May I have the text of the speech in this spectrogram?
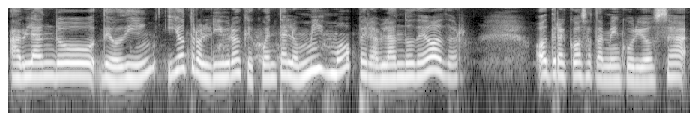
hablando de Odín, y otro libro que cuenta lo mismo, pero hablando de Odor. Otra cosa también curiosa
